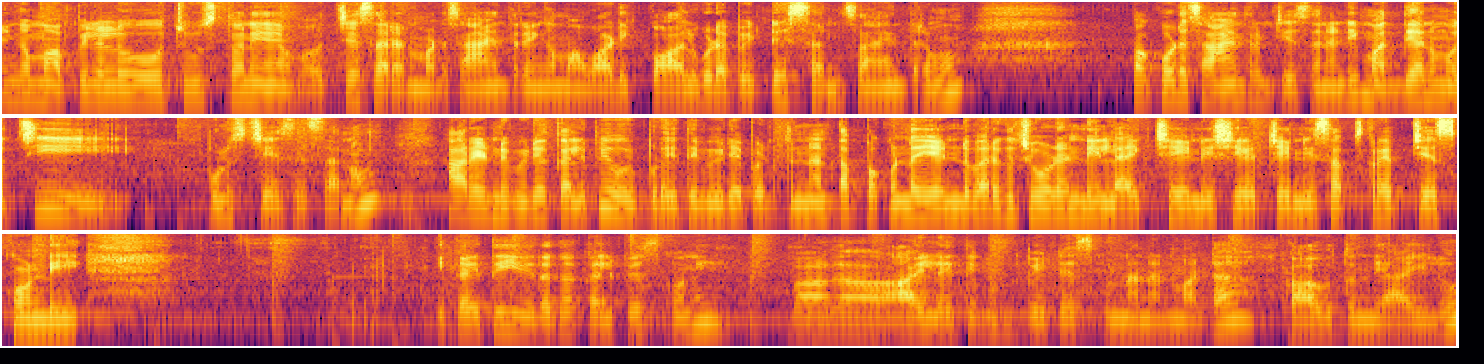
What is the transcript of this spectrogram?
ఇంకా మా పిల్లలు చూస్తూనే వచ్చేసారనమాట సాయంత్రం ఇంకా మా వాడికి పాలు కూడా పెట్టేస్తాను సాయంత్రము. పకోడా సాయంత్రం చేశానండి. మధ్యాహ్నం వచ్చి పులుసు చేసేసాను. ఆ రెండు వీడియో కలిపి ఇప్పుడైతే వీడియో పెడుతున్నాను. తప్పకుండా ఎండ్ వరకు చూడండి. లైక్ చేయండి షేర్ చేయండి సబ్స్క్రైబ్ చేసుకోండి. ఇకైతే ఈ విధంగా కలిపేసుకొని బాగా ఆయిల్ అయితే ముందు పెట్టేసుకున్నాను అనమాట కాగుతుంది ఆయిల్.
